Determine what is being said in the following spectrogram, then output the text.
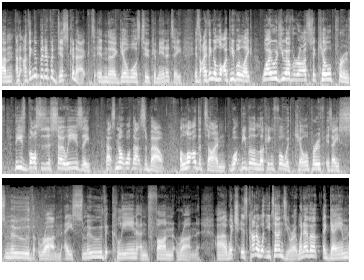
Um, and I think a bit of a disconnect in the Guild Wars 2 community is I think a lot of people are like, why would you ever ask for kill proof? These bosses are so easy. That's not what that's about. A lot of the time, what people are looking for with kill proof is a smooth run, a smooth, clean, and fun run, uh, which is kind of what you turn to, right? Whenever a game,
